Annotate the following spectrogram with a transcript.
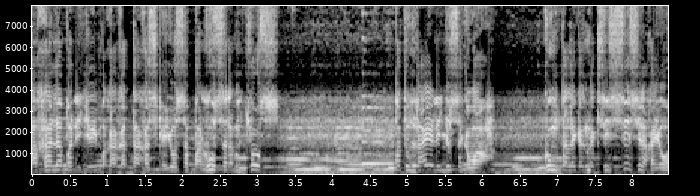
Akala ba ninyo'y makakatakas kayo sa parusa ng Diyos? Patunayan ninyo sa gawa kung talagang nagsisisi na kayo.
